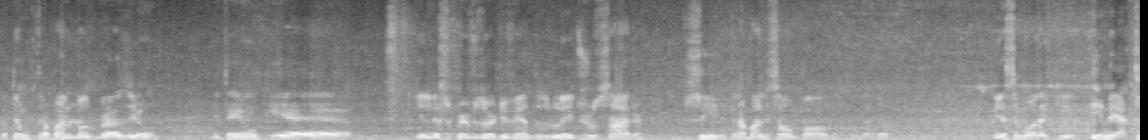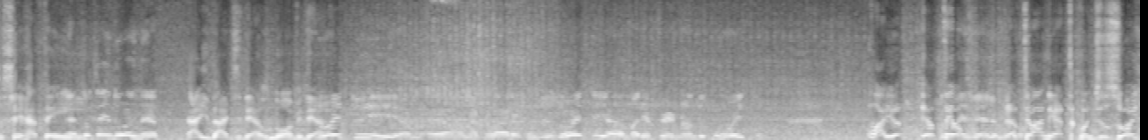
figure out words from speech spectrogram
Eu tenho um que trabalha no Banco Brasil e tem um que é... Que ele é supervisor de venda do leite Jussara. Sim. Ele trabalha em São Paulo, entendeu? Esse mora aqui. E neto, você já tem... Neto tem duas netas. A idade dela, o nome dela? 18 e a, é, a Ana Clara com 18 e a Maria Fernanda com 8. Uai, eu, eu, tenho, eu tenho uma neta com 18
